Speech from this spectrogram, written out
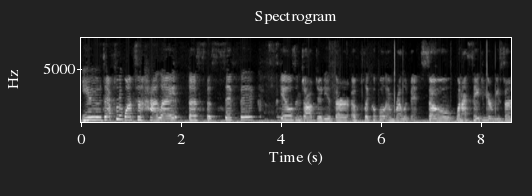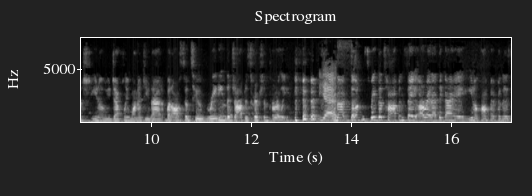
You definitely want to highlight the specific skills and job duties that are applicable and relevant. So when I say do your research, you know, you definitely want to do that, but also to reading the job description thoroughly. Yes. not, don't just read the top and say, all right, I think I, you know, qualify for this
